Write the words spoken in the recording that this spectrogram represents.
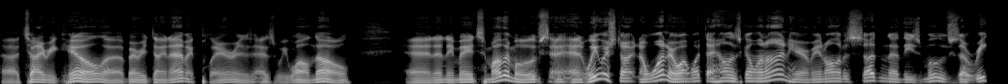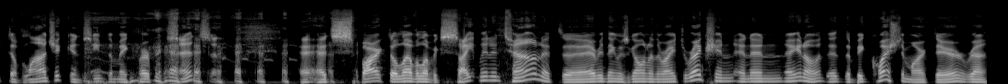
uh, Tyreek Hill, a very dynamic player, as, as we well know. And then they made some other moves, and, and we were starting to wonder what, what the hell is going on here. I mean, all of a sudden, uh, these moves uh, reeked of logic and seemed to make perfect sense, and had sparked a level of excitement in town that uh, everything was going in the right direction. And then, uh, you know, the, the big question mark there. Uh,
